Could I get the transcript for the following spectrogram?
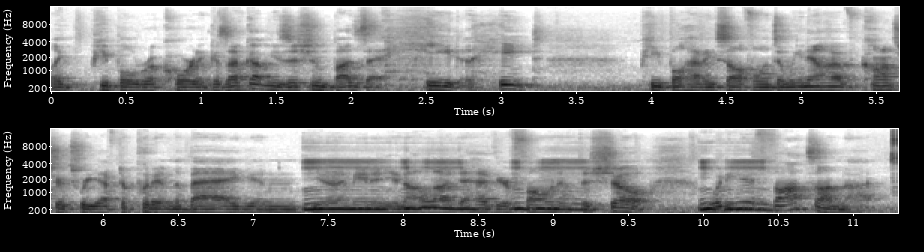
like people recording, because I've got musician buds that hate hate people having cell phones, and we now have concerts where you have to put it in the bag, and you know what I mean, and you're not allowed Mm-hmm. to have your phone at the show. What are your thoughts on that?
